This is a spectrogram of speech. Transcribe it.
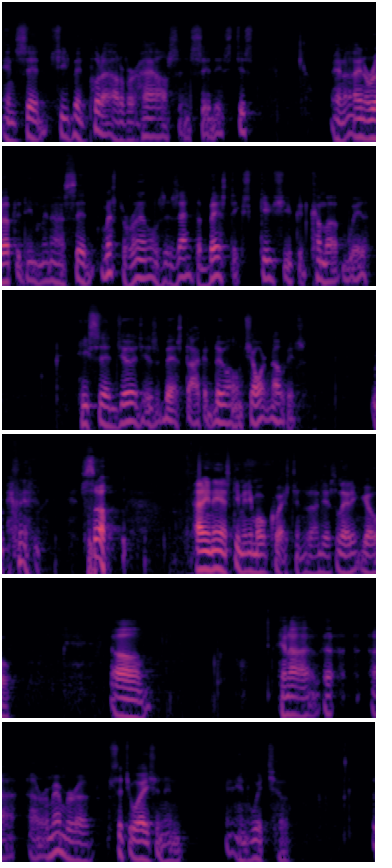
and said she's been put out of her house and said it's just and I interrupted him and I said, Mr. Reynolds, is that the best excuse you could come up with? He said, Judge, it's the best I could do on short notice. so I didn't ask him any more questions. I just let it go. Um, and I, uh, I, I remember a situation in in which uh,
